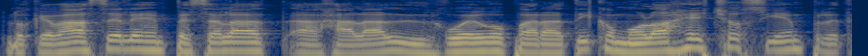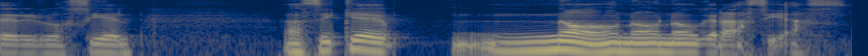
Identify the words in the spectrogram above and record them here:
lo que va a hacer es empezar a, a jalar el juego para ti, como lo has hecho siempre, Terry Rociel. Así que no, no, no, gracias.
